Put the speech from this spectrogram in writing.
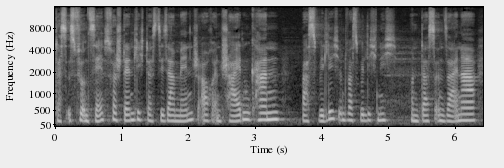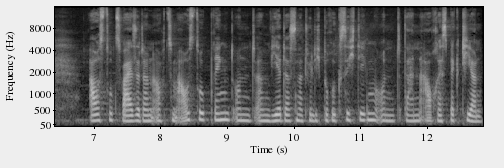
das ist für uns selbstverständlich, dass dieser Mensch auch entscheiden kann, was will ich und was will ich nicht. Und das in seiner Ausdrucksweise dann auch zum Ausdruck bringt und ähm, wir das natürlich berücksichtigen und dann auch respektieren.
